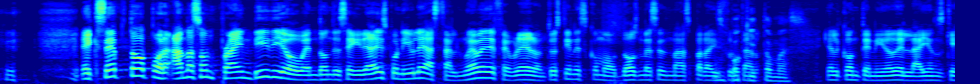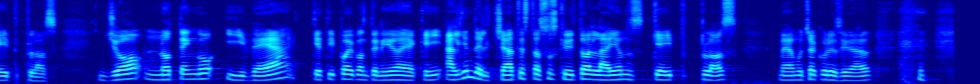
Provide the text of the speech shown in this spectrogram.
Excepto por Amazon Prime Video, en donde seguirá disponible hasta el 9 de febrero. Entonces tienes como dos meses más para disfrutar el contenido de Lionsgate Plus. Yo no tengo idea qué tipo de contenido hay aquí. ¿Alguien del chat está suscrito a Lionsgate Plus? Me da mucha curiosidad.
